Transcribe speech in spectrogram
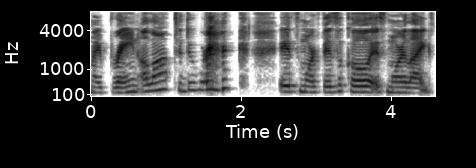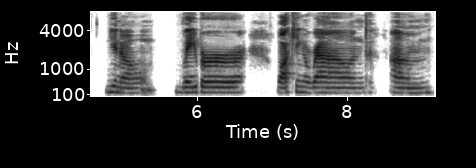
my brain a lot to do work. it's more physical, it's more like, you know, labor, walking around um,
